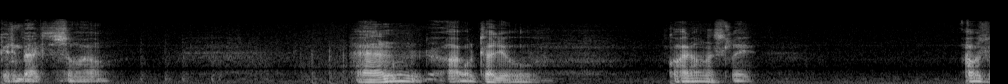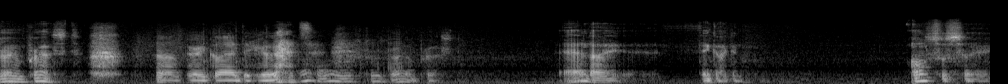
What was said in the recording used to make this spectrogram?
getting back to the soil. And I will tell you, quite honestly, I was very impressed. I'm very glad to hear that. Oh, I was very impressed. And I think I can also say,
